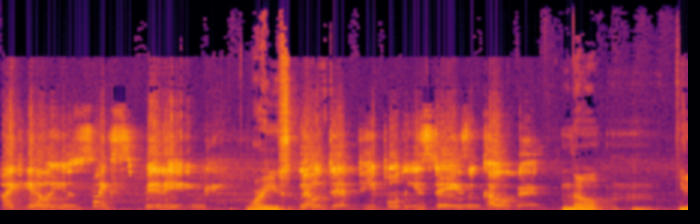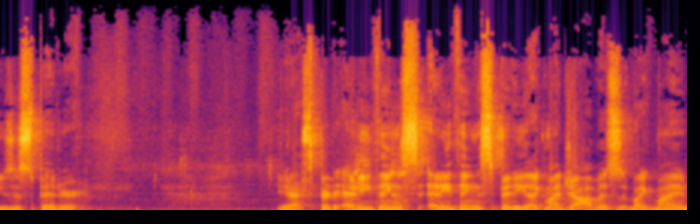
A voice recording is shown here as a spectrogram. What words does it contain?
Like ew, you just like spitting. Why are you? No dip people these days in COVID. Nope. Use a spitter. Yeah, spit anything anything spitty. Like my job is like my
